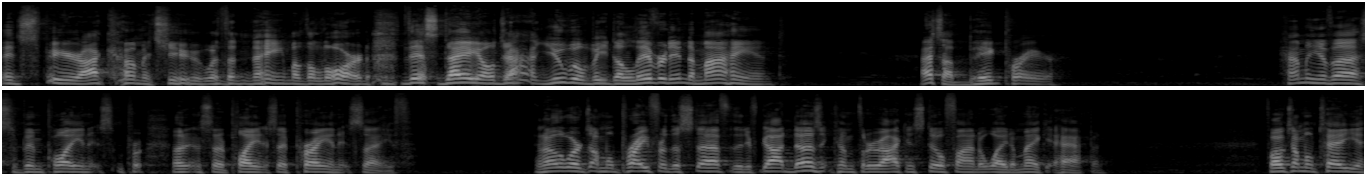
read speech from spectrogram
and spear. I come at you with the name of the Lord. This day, O giant, you will be delivered into my hand. That's a big prayer. How many of us have been playing it, uh, instead of playing it, say praying it safe? In other words, I'm going to pray for the stuff that if God doesn't come through, I can still find a way to make it happen. Folks, I'm going to tell you,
